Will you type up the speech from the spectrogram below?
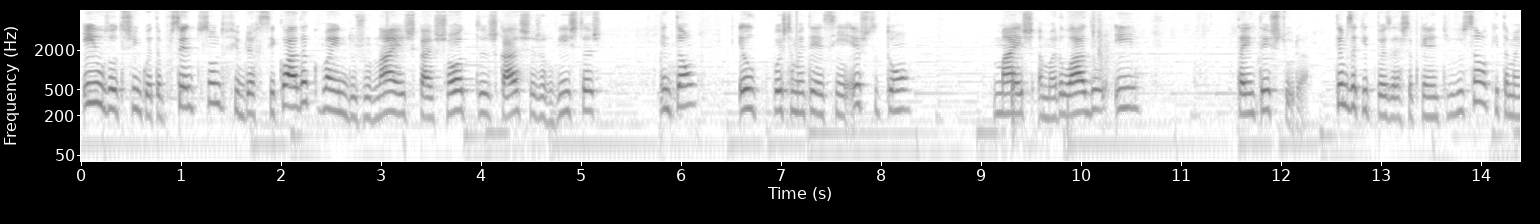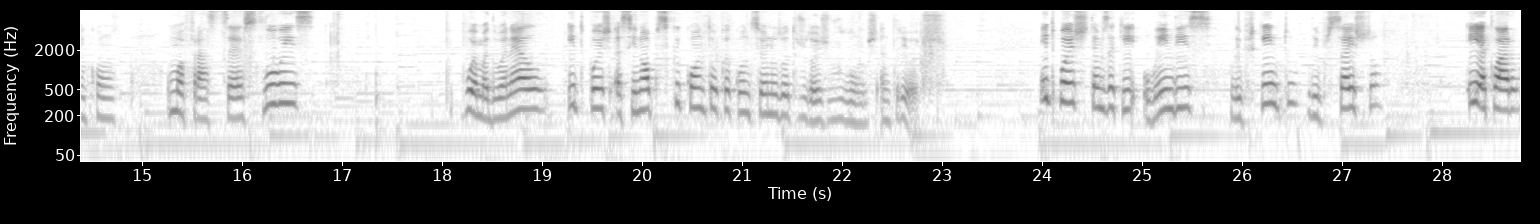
e os outros 50% são de fibra reciclada que vem dos jornais, caixotes, caixas, revistas. Então ele depois também tem assim este tom mais amarelado e tem textura. Temos aqui depois esta pequena introdução, aqui também com uma frase de C.S. Lewis, poema do Anel e depois a sinopse que conta o que aconteceu nos outros dois volumes anteriores. E depois temos aqui o índice, livro 5 livro 6 e, é claro,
